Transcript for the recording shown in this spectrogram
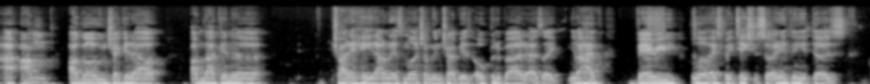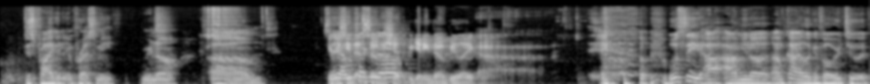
I, I'm I'll go and check it out. I'm not gonna try to hate on it as much. I'm gonna try to be as open about it as like you know. I have very low expectations, so anything it does is probably gonna impress me. You know. Um, so You ever yeah, see we'll that Sony shit at the beginning? Don't be like, ah. we'll see. I, I'm, you know, I'm kind of looking forward to it.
